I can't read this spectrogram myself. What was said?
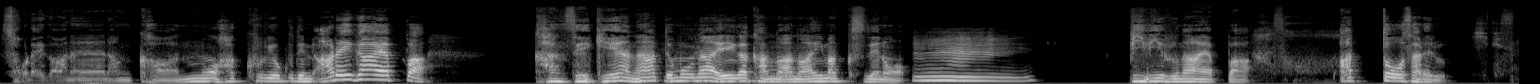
それがね、なんかあの迫力で、あれがやっぱ、完成形やなって思うな、映画館のあの IMAX での、うん。ビビるな、やっぱあ、。そう。圧倒される。いいですね。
